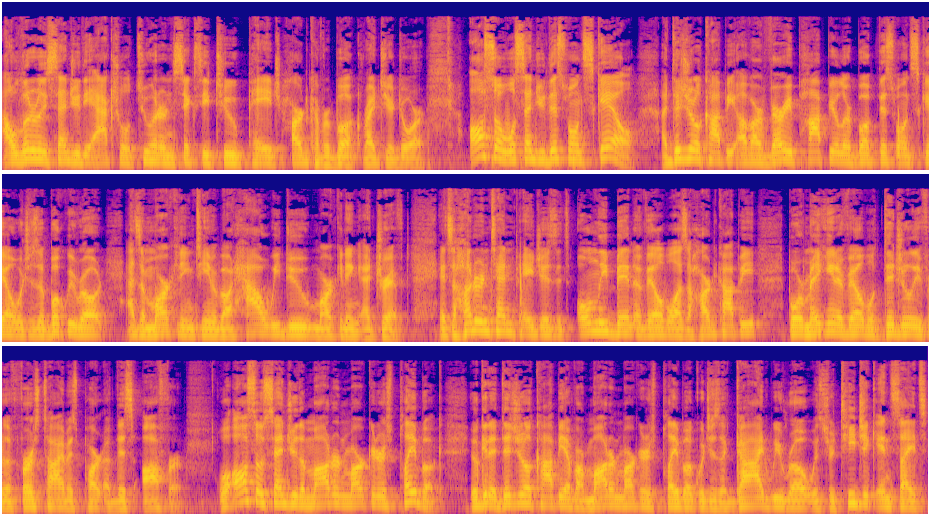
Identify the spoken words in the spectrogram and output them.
I'll literally send you the actual 262 page hardcover book right to your door. Also, we'll send you This Won't Scale, a digital copy of our very popular book, This Won't Scale, which is a book we wrote as a marketing team about how we do marketing at Drift. It's 110 pages. It's only been available as a hard copy, but we're making it available digitally for the first time as part of this offer. We'll also send you the Modern Marketer's Playbook. You'll get a digital copy of our Modern Marketer's Playbook, which is a guide we wrote with strategic insights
